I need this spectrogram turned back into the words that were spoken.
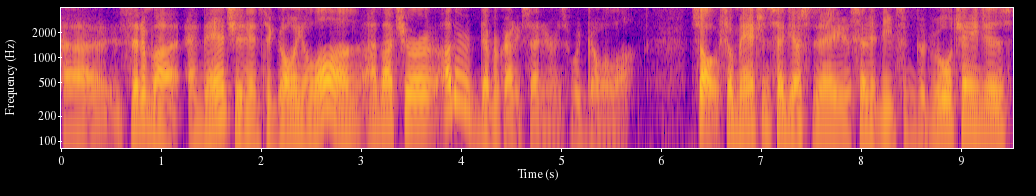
uh, Sinema and Manchin into going along, I'm not sure other Democratic senators would go along. So, so Manchin said yesterday the Senate needs some good rule changes,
